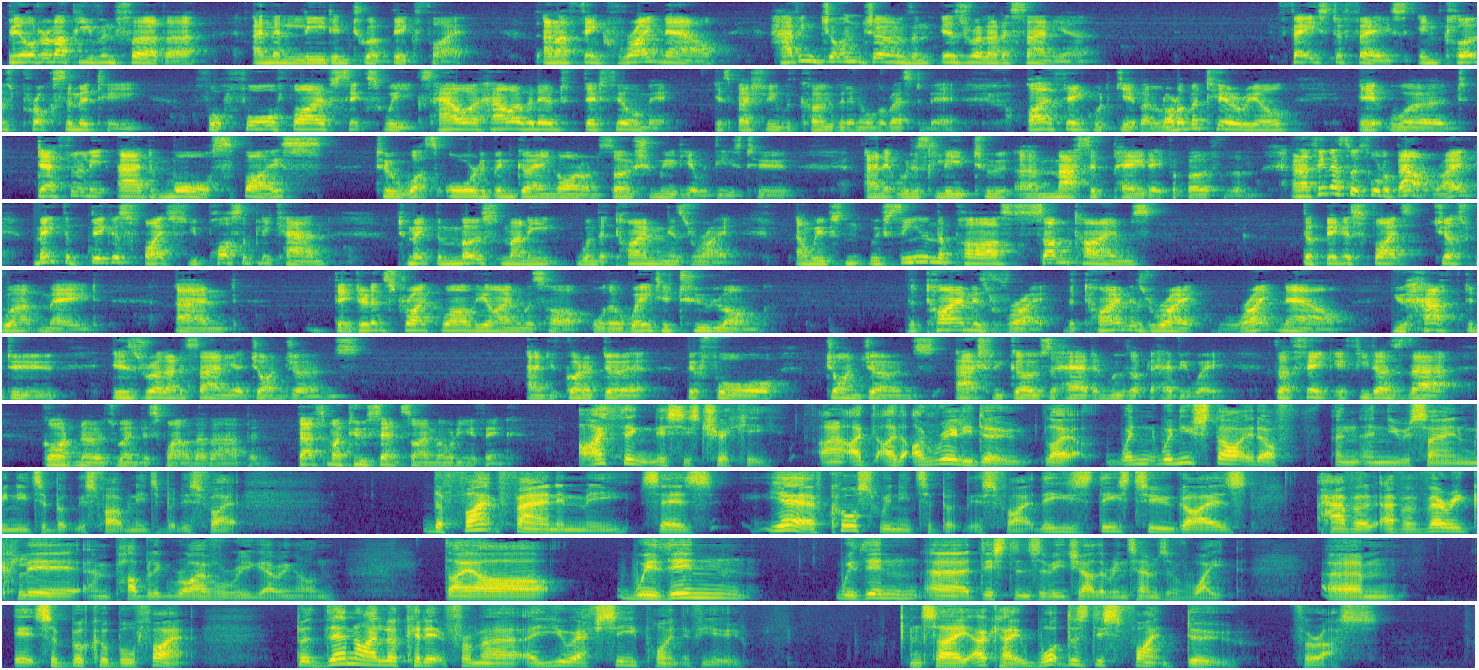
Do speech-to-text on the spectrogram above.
build it up even further, and then lead into a big fight. And I think right now, having Jon Jones and Israel Adesanya face to face in close proximity for four, five, six weeks, however, however they'd, they'd film it, especially with COVID and all the rest of it, I think would give a lot of material. It would definitely add more spice to what's already been going on on social media with these two. And it would just lead to a massive payday for both of them. And I think that's what it's all about, right? Make the biggest fights you possibly can to make the most money when the timing is right. And we've we've seen in the past sometimes the biggest fights just weren't made, and they didn't strike while the iron was hot, or they waited too long. The time is right. The time is right right now. You have to do Israel Adesanya, Jon Jones, and you've got to do it before Jon Jones actually goes ahead and moves up to heavyweight. So I think if he does that, God knows when this fight will ever happen. That's my two cents, Simon. What do you think? I think this is tricky. I, I, I really do. Like when when you started off and, and you were saying we need to book this fight, we need to book this fight. The fight fan in me says, yeah, of course we need to book this fight. These these two guys have a have a very clear and public rivalry going on. They are within within uh, distance of each other in terms of weight. Um, it's a bookable fight. But then I look at it from a, a UFC point of view and say, okay, what does this fight do for us?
